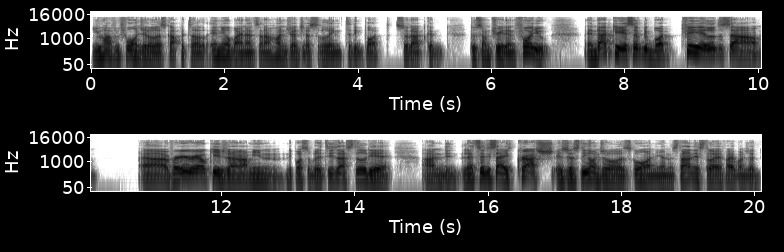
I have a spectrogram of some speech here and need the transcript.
you have a $400 capital in your Binance and 100 just linked to the bot. So that could do some trading for you. In that case, if the bot fails, um, uh, very rare occasion, I mean, the possibilities are still there. And the, let's say the site crash is just the hundred dollars gone. You understand? It's still like five hundred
